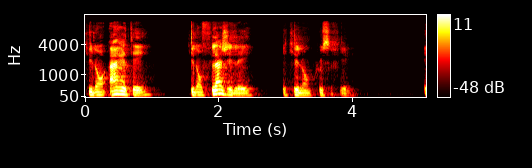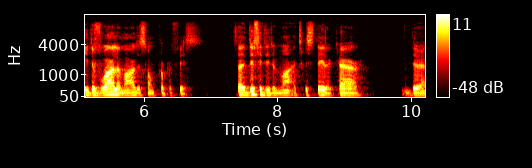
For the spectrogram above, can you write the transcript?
qui l'ont arrêté, qui l'ont flagellé et qui l'ont crucifié? Et de voir la mort de son propre fils. Ça a définitivement attristé le cœur de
